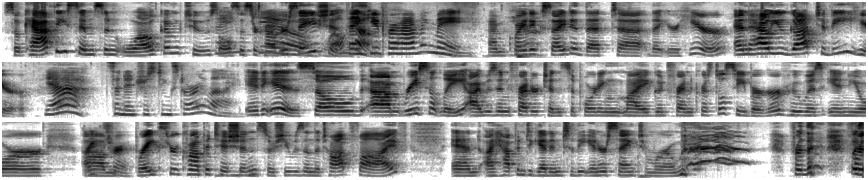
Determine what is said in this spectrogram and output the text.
So, Cathy Simpson, welcome to Soul Thank Sister you. Conversation. Thank you for having me. I'm quite excited that uh, that you're here and how you got to be here. Yeah, it's an interesting storyline. It is. So um, recently, I was in Fredericton supporting my good friend Crystal Seeberger, who was in your um, Breakthrough. breakthrough competition. So she was in the top five, and I happened to get into the inner sanctum room for the. For Was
